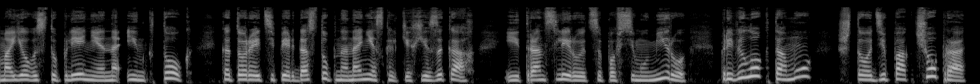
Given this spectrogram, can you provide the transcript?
Мое выступление на InkTalk, которое теперь доступно на нескольких языках и транслируется по всему миру, привело к тому, что Дипак Чопра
